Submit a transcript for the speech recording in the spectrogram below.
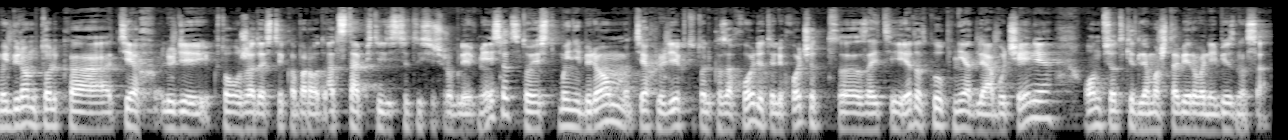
Мы берем только тех людей, кто уже достиг оборота от 150 тысяч рублей в месяц. То есть мы не берем тех людей, кто только заходит или хочет хочет э, зайти. Этот клуб не для обучения, он все-таки для масштабирования бизнеса,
